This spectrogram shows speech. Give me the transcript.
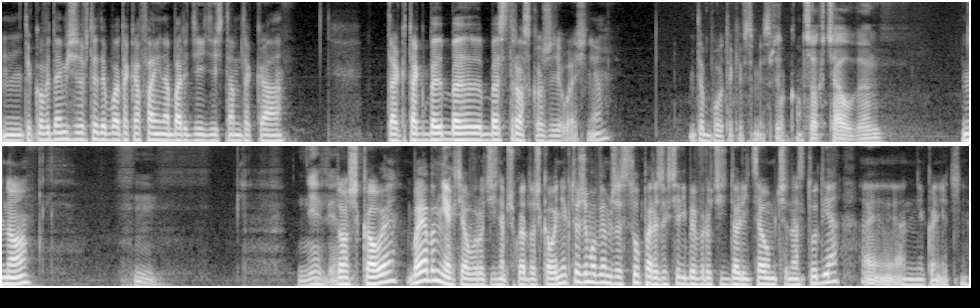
mm, tylko wydaje mi się, że wtedy była taka fajna, bardziej gdzieś tam taka, tak, tak be, be, beztrosko żyłeś, nie? I to było takie w sumie spoko. Co chciałbym? No, Hmm. Nie wiem. do szkoły? Bo ja bym nie chciał wrócić na przykład do szkoły. Niektórzy mówią, że super, że chcieliby wrócić do liceum czy na studia, a ja niekoniecznie.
